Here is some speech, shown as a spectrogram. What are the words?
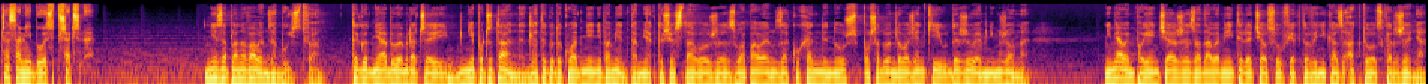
czasami były sprzeczne. Nie zaplanowałem zabójstwa. Tego dnia byłem raczej niepoczytalny, dlatego dokładnie nie pamiętam, jak to się stało, że złapałem za kuchenny nóż, poszedłem do łazienki i uderzyłem nim żonę. Nie miałem pojęcia, że zadałem jej tyle ciosów, jak to wynika z aktu oskarżenia.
